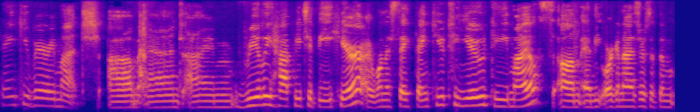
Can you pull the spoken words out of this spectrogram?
Thank you very much. Um, and I'm really happy to be here. I want to say thank you to you, Dee Myles, um, and the organizers of the,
